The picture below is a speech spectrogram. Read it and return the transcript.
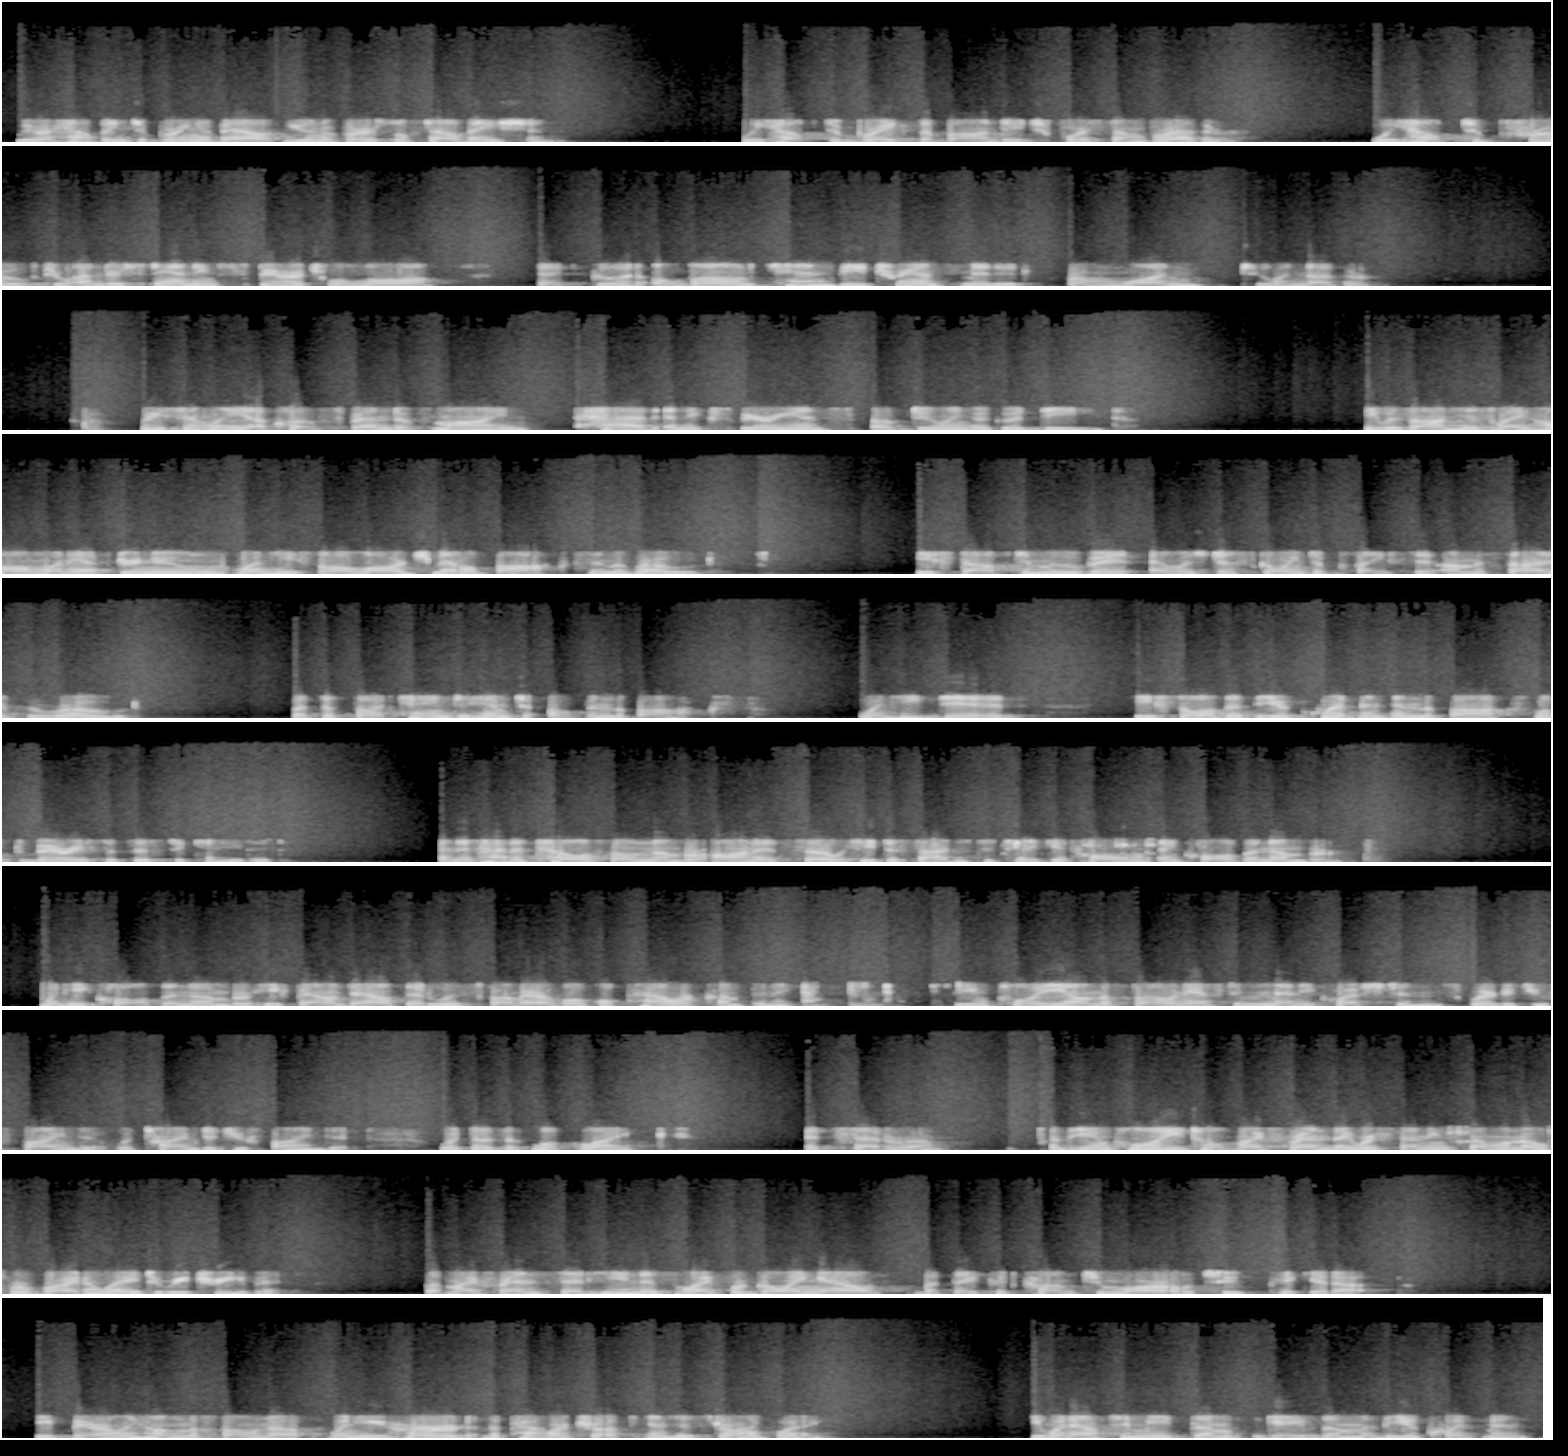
we are helping to bring about universal salvation. We help to break the bondage for some brother. We help to prove through understanding spiritual law that good alone can be transmitted from one to another. Recently, a close friend of mine had an experience of doing a good deed. He was on his way home one afternoon when he saw a large metal box in the road. He stopped to move it and was just going to place it on the side of the road, but the thought came to him to open the box. When he did, he saw that the equipment in the box looked very sophisticated and it had a telephone number on it, so he decided to take it home and call the number. When he called the number, he found out that it was from our local power company. The employee on the phone asked him many questions. Where did you find it? What time did you find it? What does it look like? Etc. And the employee told my friend they were sending someone over right away to retrieve it. But my friend said he and his wife were going out, but they could come tomorrow to pick it up. He barely hung the phone up when he heard the power truck in his driveway. He went out to meet them, gave them the equipment,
